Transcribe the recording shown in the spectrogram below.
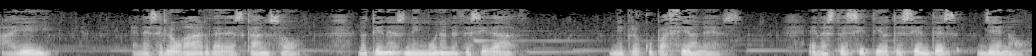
Ahí en ese lugar de descanso no tienes ninguna necesidad ni preocupaciones. En este sitio te sientes lleno,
